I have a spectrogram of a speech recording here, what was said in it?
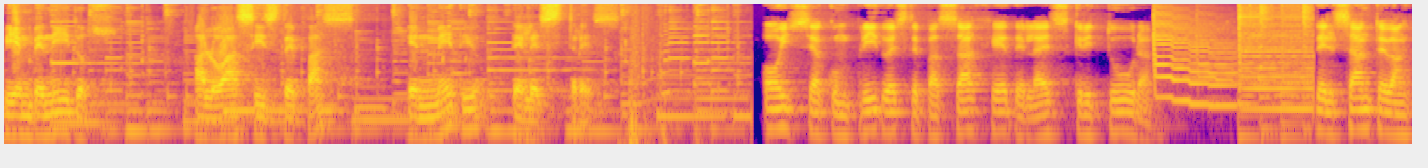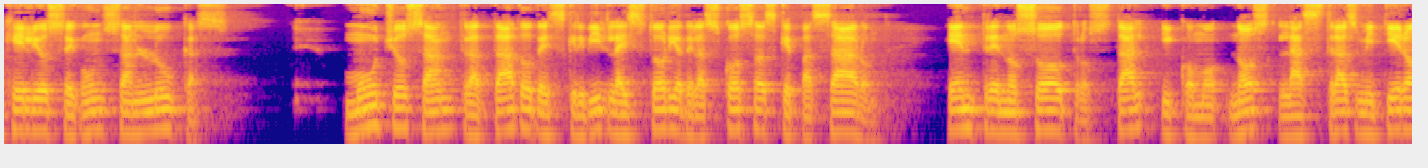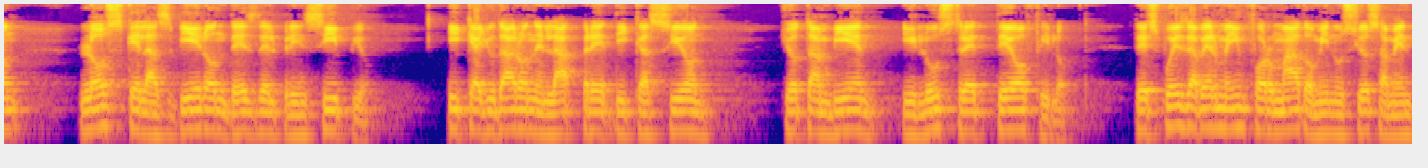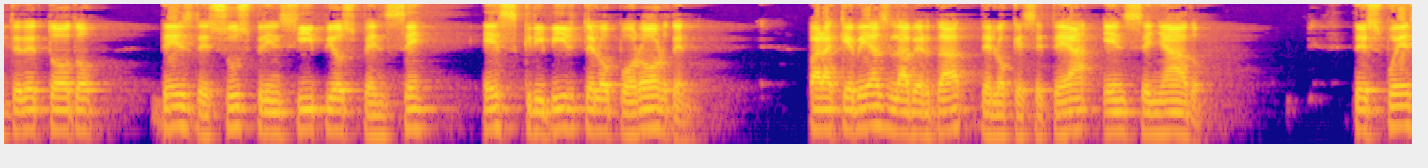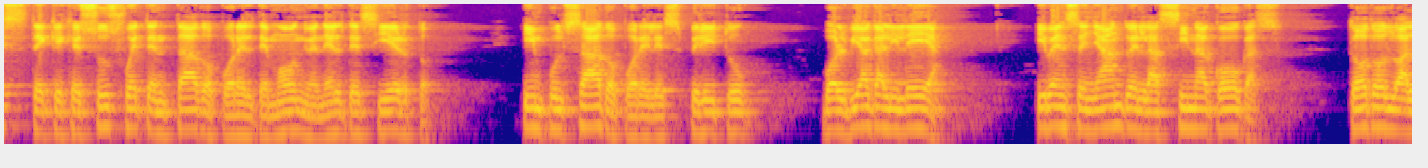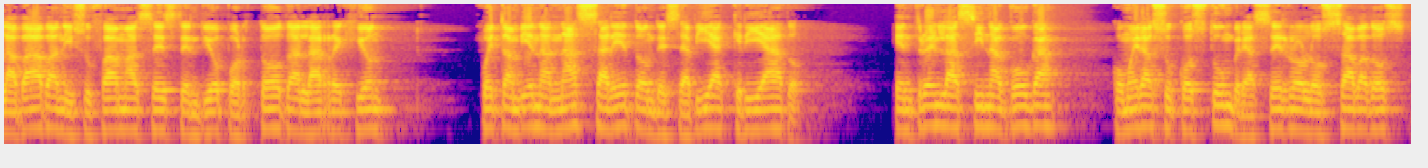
Bienvenidos al oasis de paz en medio del estrés. Hoy se ha cumplido este pasaje de la Escritura del Santo Evangelio según San Lucas. Muchos han tratado de escribir la historia de las cosas que pasaron entre nosotros, tal y como nos las transmitieron los que las vieron desde el principio y que ayudaron en la predicación. Yo también, ilustre Teófilo, después de haberme informado minuciosamente de todo, desde sus principios pensé escribírtelo por orden, para que veas la verdad de lo que se te ha enseñado Después de que Jesús fue tentado por el demonio en el desierto, impulsado por el Espíritu, volvió a Galilea, iba enseñando en las sinagogas, todos lo alababan y su fama se extendió por toda la región. Fue también a Nazaret donde se había criado. Entró en la sinagoga, como era su costumbre hacerlo los sábados,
